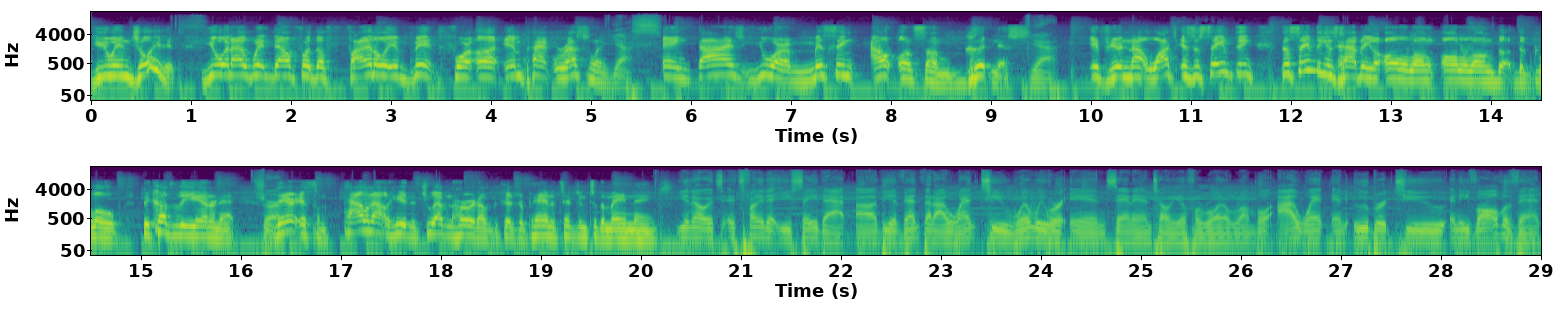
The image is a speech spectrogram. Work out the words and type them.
you enjoyed it. You and I went down for the final event for uh, Impact Wrestling. Yes. And guys, you are missing out on some goodness. Yeah. If you're not watching, it's the same thing. The same thing is happening all along, all along the, the globe because of the internet. Sure. There is some talent out here that you haven't heard of because you're paying attention to the main names. You know, it's it's funny that you say that. Uh, the event that I went to when we were in San Antonio for Royal Rumble, I went and Ubered to an Evolve event.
